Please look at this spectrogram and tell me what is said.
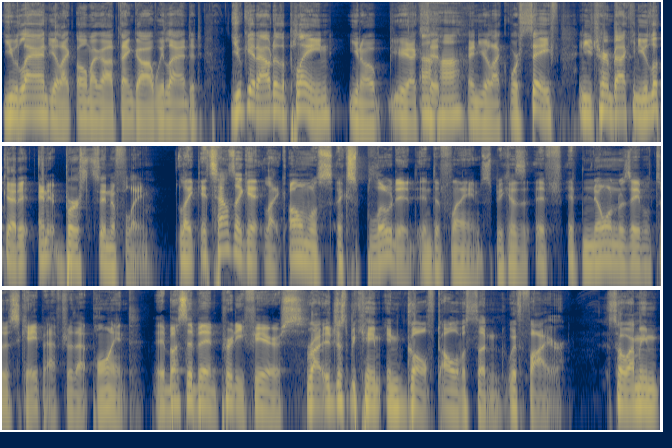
You land, you're like, oh my God, thank God we landed. You get out of the plane, you know, you exit, Uh-huh. and you're like, we're safe. And you turn back and you look at it, and it bursts into flame. Like it sounds like it like almost exploded into flames because if if no one was able to escape after that point, it must have been pretty fierce. Right. It just became engulfed all of a sudden with fire. So I mean,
